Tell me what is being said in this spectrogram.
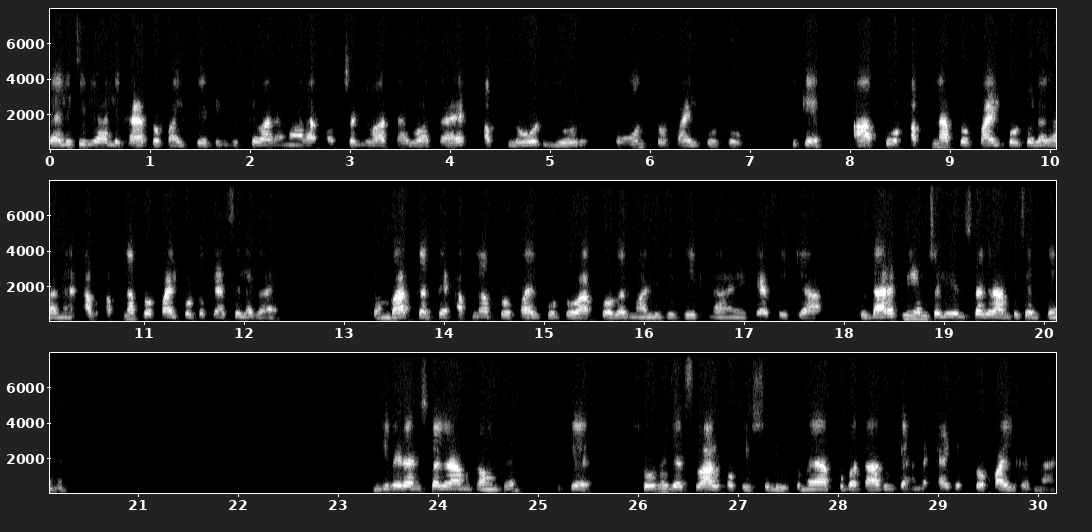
पहली चीज़ यहाँ लिखा है प्रोफ़ाइल क्रिएटिंग उसके बाद हमारा ऑप्शन जो आता है, वो आता है upload your own profile photo ठीक है? आपको अपना प्रोफ़ाइल फ़ोटो लगाना है। अब अपना प्रोफ़ाइल फ़ोटो कैसे लगाएँ? तो हम बात करते हैं अपना प्रोफ़ाइल फ़ोटो आपको अगर मान लीजिए देखना है, कैसे, क्या? तो डायरेक्टली हम चलिए इंस्टाग्राम पे चलते हैं। ये मेरा इंस्टाग्राम अकाउंट है, ठीक है? सोनू जायसवाल ऑफिशियली तो मैं आपको बता दूँ कि हमें एडिट प्रोफ़ाइल करना है।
